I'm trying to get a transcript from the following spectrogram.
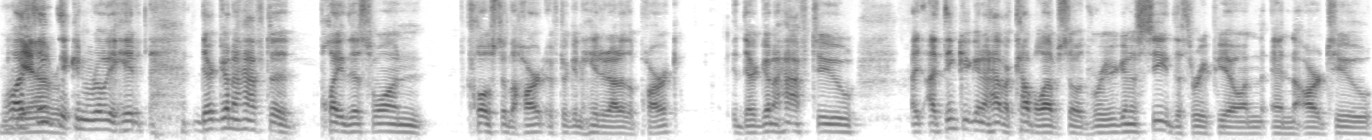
Well, I think they can really hit. They're going to have to play this one close to the heart if they're going to hit it out of the park. They're going to have to. I, I think you're going to have a couple episodes where you're going to see the 3PO and, and the R2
